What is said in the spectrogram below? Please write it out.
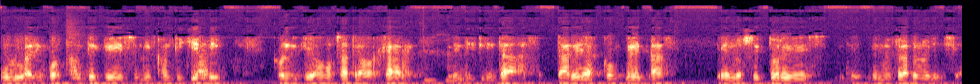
un lugar importante que es Luis Contigiani, con el que vamos a trabajar en distintas tareas concretas en los sectores de, nuestra provincia.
